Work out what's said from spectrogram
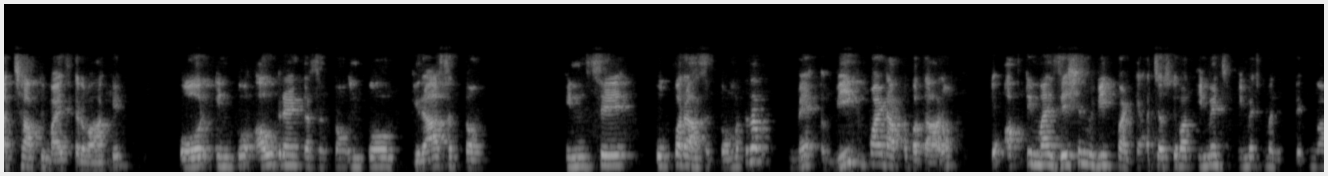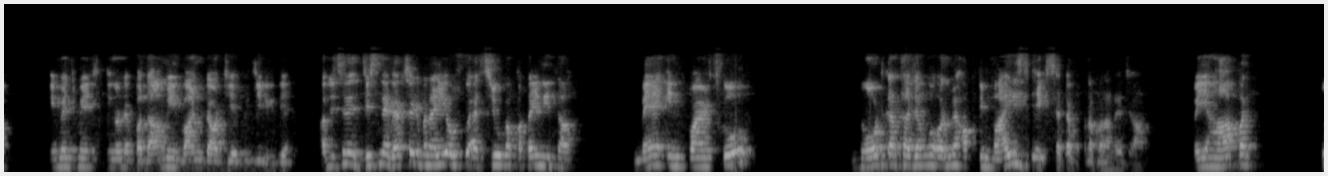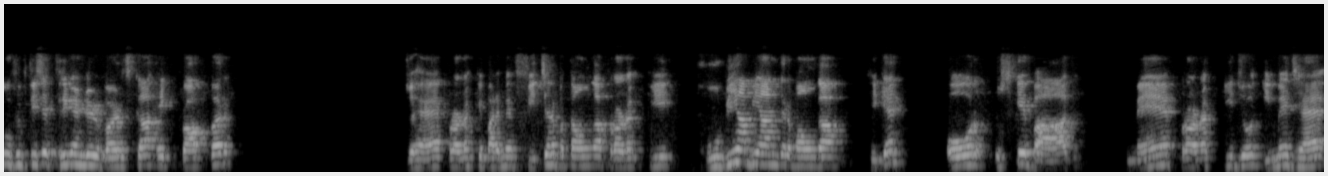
अच्छा ऑप्टिमाइज करवा के और इनको आउट रैंक कर सकता हूँ, इनको गिरा सकता हूँ। इनसे ऊपर आ सकता हूँ। मतलब मैं वीक पॉइंट आपको बता रहा हूँ कि ऑप्टिमाइजेशन में वीक पॉइंट क्या अच्छा उसके बाद इमेज इमेज में देखूँगा। इमेज में इन्होंने बदामी वन डॉट जेपीजी लिख दिया। अब जिसने जिसने वेबसाइट बनाई है, उसको एस का पता ही नहीं था। मैं इन पॉइंट्स को नोट करता जाऊँगा और मैं ऑप्टिमाइज एक सेटअप अपना बनाने जा रहा हूँ। मैं यहाँ पर 250 से 300 वर्ड्स का एक प्रॉपर जो है प्रोडक्ट के बारे में फीचर बताऊँगा प्रोडक्ट की खूबियाँ बयान करवाऊँगा, ठीक है? और उसके बाद मैं प्रोडक्ट की जो इमेज है,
